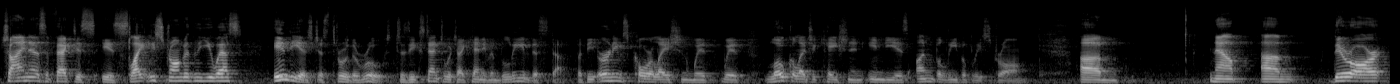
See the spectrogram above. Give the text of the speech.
China's effect is, is slightly stronger than the US. India is just through the roof, to the extent to which I can't even believe this stuff. But the earnings correlation with, with local education in India is unbelievably strong. Um, now, um, there are,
